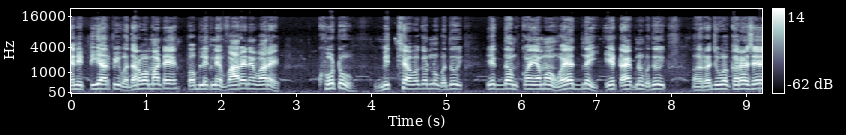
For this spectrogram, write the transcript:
એની ટીઆરપી વધારવા માટે પબ્લિકને વારે ને વારે ખોટું મિથ્યા વગરનું બધું એકદમ કંઈ એમાં હોય જ નહીં. એ ટાઈપનું બધું રજૂ કરે છે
